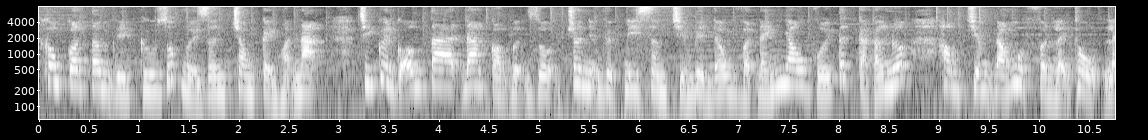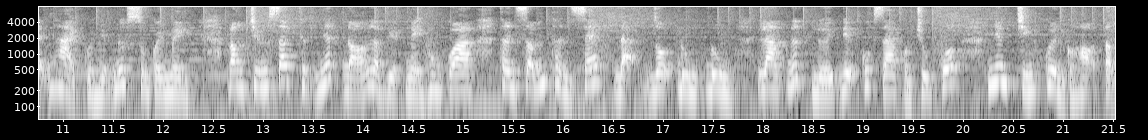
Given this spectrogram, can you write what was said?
không quan tâm đến cứu giúp người dân trong cảnh hoạn nạn. Chính quyền của ông ta đang còn bận rộn cho những việc đi xâm chiếm Biển Đông và đánh nhau với tất cả các nước, hòng chiếm đóng một phần lãnh thổ, lãnh hải của những nước xung quanh mình. Bằng chứng xác thực nhất đó là việc ngày hôm hôm qua, thần sấm thần sét đã dội đùng đùng làm đứt lưới điện quốc gia của Trung Quốc, nhưng chính quyền của họ tập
